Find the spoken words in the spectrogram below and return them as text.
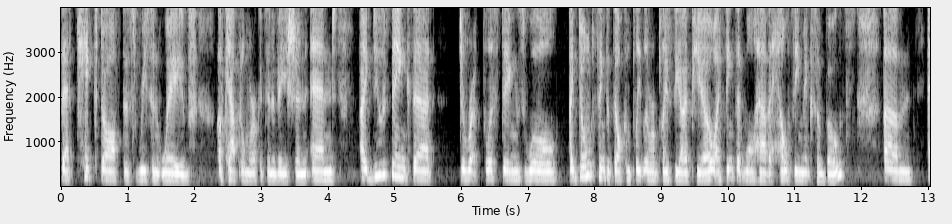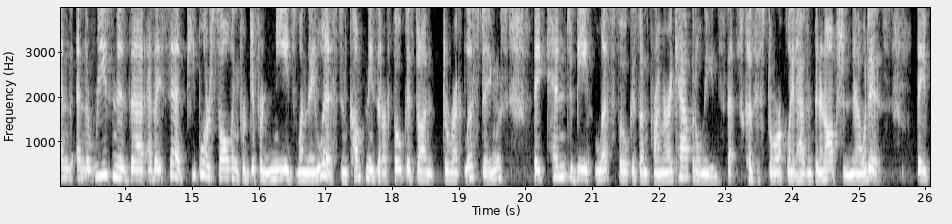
that kicked off this recent wave of capital markets innovation. And I do think that direct listings will i don't think that they'll completely replace the ipo i think that we'll have a healthy mix of both. Um, and and the reason is that as i said people are solving for different needs when they list and companies that are focused on direct listings they tend to be less focused on primary capital needs. That's because historically it hasn't been an option now it is. They've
